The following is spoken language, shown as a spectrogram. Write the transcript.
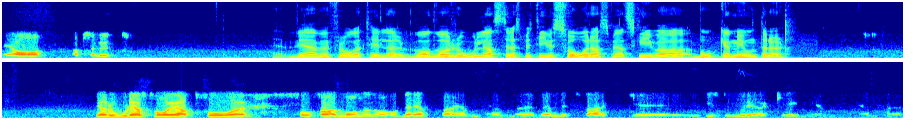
Ja, absolut. Eh, Vi har även en fråga till här. Vad var roligast respektive svårast med att skriva boken med Jonte där? Ja, roligast var ju att få, få förmånen att, berätta en, en eh, väldigt stark eh, historia kring en, en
